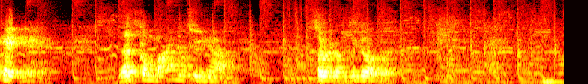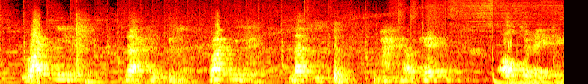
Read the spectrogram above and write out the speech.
Okay, let's combine the two now. So we're going to go right knee, left knee, right knee, left knee. Okay, alternating.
